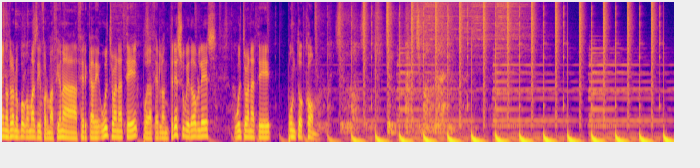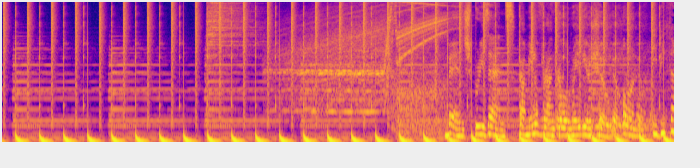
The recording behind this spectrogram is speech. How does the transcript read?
Quiera encontrar un poco más de información acerca de Ultranate puede hacerlo en www.ultranate.com. Bench presents Camilo Franco Radio Show on Ibiza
